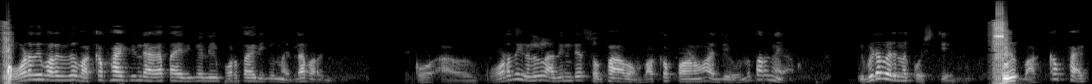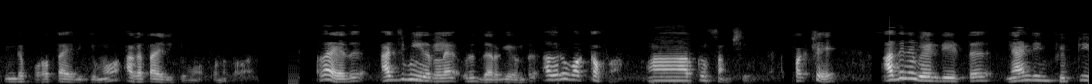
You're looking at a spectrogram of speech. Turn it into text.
കോടതി പറഞ്ഞത് വക്കഫ് ആക്ടിന്റെ അകത്തായിരിക്കും അല്ലെങ്കിൽ പുറത്തായിരിക്കും എന്നല്ല പറഞ്ഞു കോടതികൾ അതിന്റെ സ്വഭാവം വക്കഫാണോ അല്ലയോ എന്ന് പറഞ്ഞതാണ്. ഇവിടെ വരുന്ന ക്വസ്റ്റ്യൻ ഇത് വക്കഫ് ആക്ടിന്റെ പുറത്തായിരിക്കുമോ അകത്തായിരിക്കുമോ എന്നുള്ളതാണ് അതായത് അജ്മീറിലെ ഒരു ദർഗയുണ്ട്. അതൊരു വക്കഫാണ്. ആർക്കും സംശയമില്ല. പക്ഷേ അതിനു വേണ്ടിയിട്ട് നയന്റീൻ ഫിഫ്റ്റി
